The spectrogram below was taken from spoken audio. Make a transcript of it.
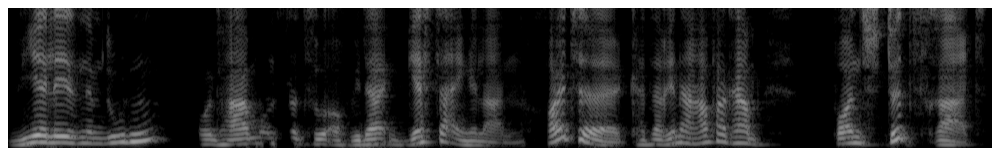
Wir lesen im Duden und haben uns dazu auch wieder Gäste eingeladen. Heute Katharina Haferkamp von Stützrad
